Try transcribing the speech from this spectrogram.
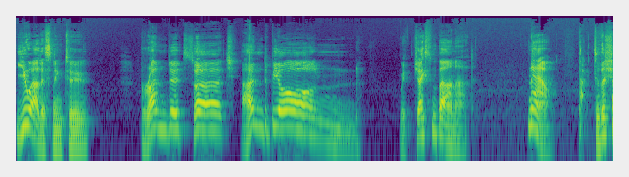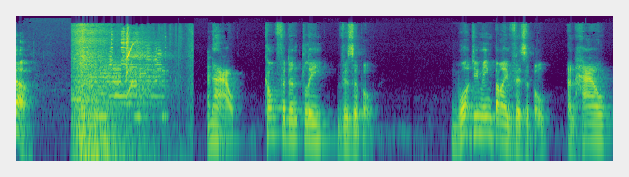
You are listening to Branded Search and Beyond with Jason Barnard. Now, back to the show. Now, confidently visible. What do you mean by visible and how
